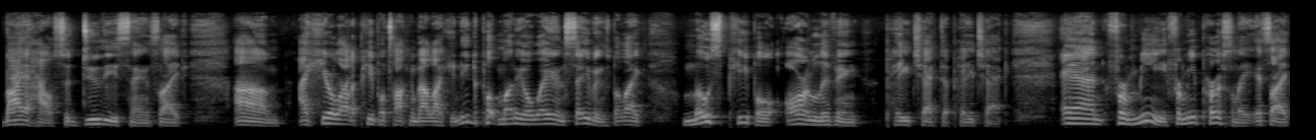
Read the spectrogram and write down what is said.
buy a house, to do these things. Like, um, I hear a lot of people talking about like, you need to put money away in savings, but like most people are living paycheck to paycheck. And for me, for me personally, it's like,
